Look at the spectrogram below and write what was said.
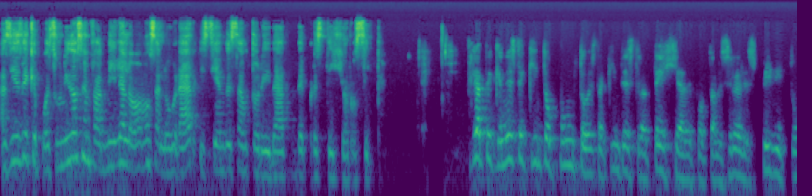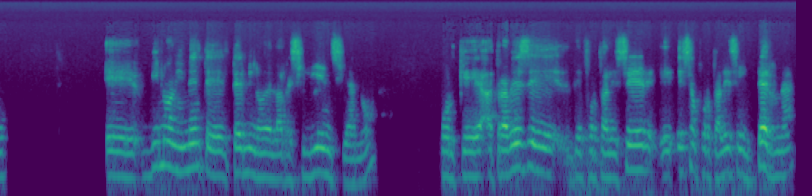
Así es de que pues unidos en familia lo vamos a lograr y siendo esa autoridad de prestigio, Rosita. Fíjate que en este quinto punto, esta quinta estrategia de fortalecer el espíritu, eh, vino a mi mente el término de la resiliencia, ¿no? Porque a través de, fortalecer eh, esa fortaleza interna,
